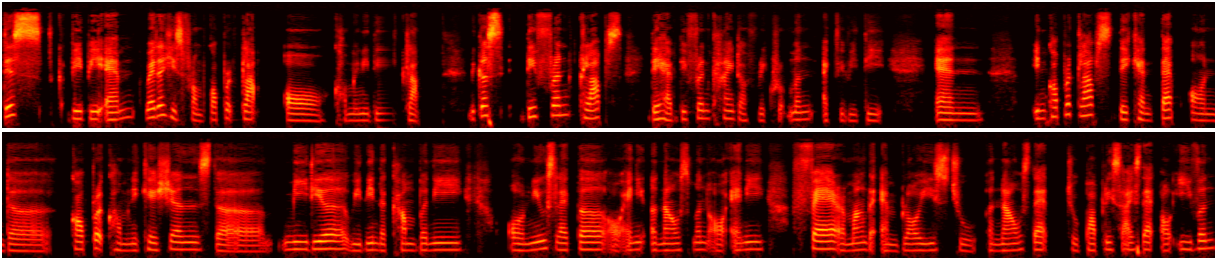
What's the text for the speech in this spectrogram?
this VPM, whether he's from corporate club or community club, because different clubs they have different kind of recruitment activity, and in corporate clubs they can tap on the corporate communications, the media within the company, or newsletter, or any announcement, or any fair among the employees to announce that, to publicize that, or even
